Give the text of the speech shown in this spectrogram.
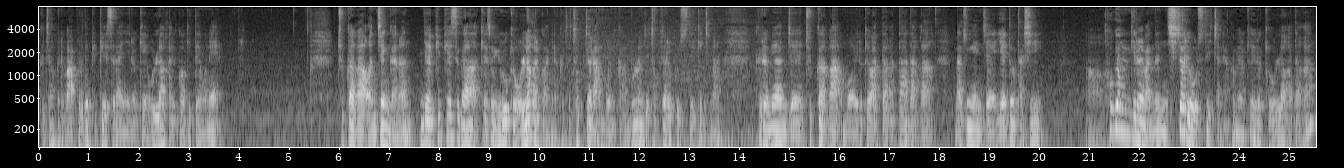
그죠? 그리고 앞으로도 BPS 라인이 이렇게 올라갈 거기 때문에 주가가 언젠가는 이제 BPS가 계속 이렇게 올라갈 거 아니야. 그죠? 적자를 안 보니까. 물론 이제 적자를 볼 수도 있겠지만 그러면 이제 주가가 뭐 이렇게 왔다 갔다 하다가 나중에 이제 얘도 다시 어, 호경기를 맞는 시절이 올 수도 있잖아요. 그럼 이렇게 이렇게 올라가다가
